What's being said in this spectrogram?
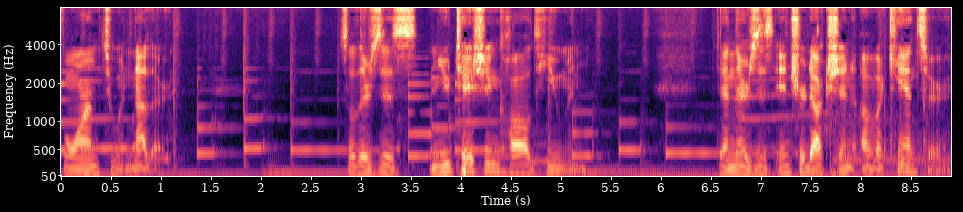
form to another. So there's this mutation called human then there's this introduction of a cancer.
